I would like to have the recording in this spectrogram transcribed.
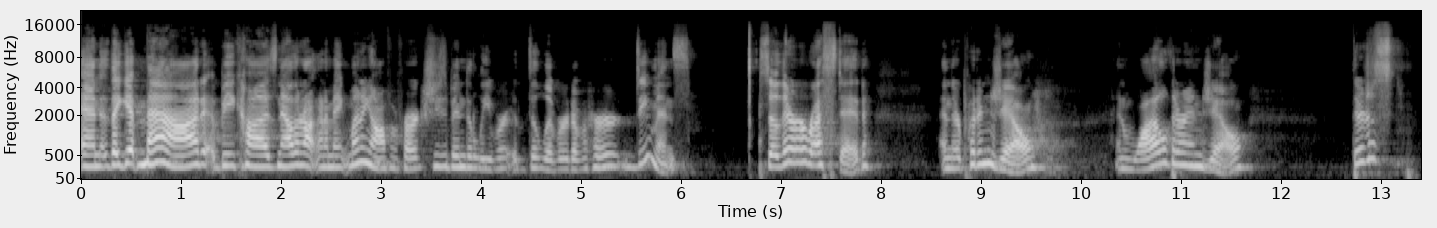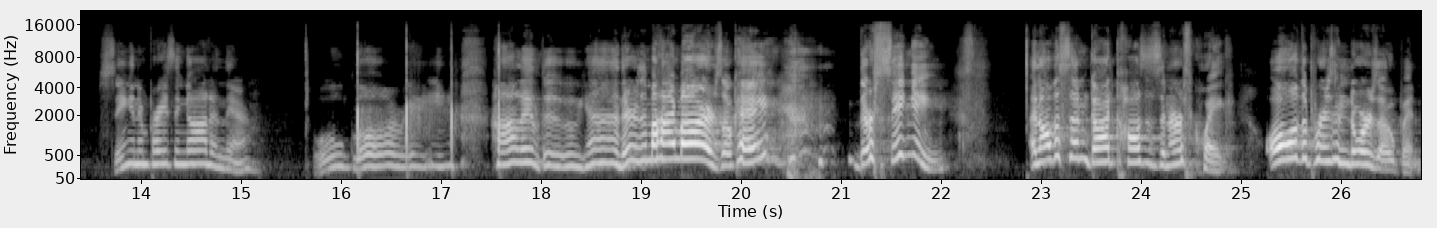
And they get mad because now they're not going to make money off of her because she's been deliver, delivered of her demons. So they're arrested and they're put in jail. And while they're in jail, they're just singing and praising God in there. Oh, glory, hallelujah. They're in behind bars, okay? they're singing. And all of a sudden, God causes an earthquake. All the prison doors open.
